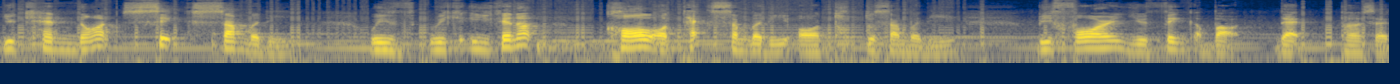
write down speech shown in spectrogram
You cannot seek somebody with we, you cannot call or text somebody or talk to somebody before you think about that person.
